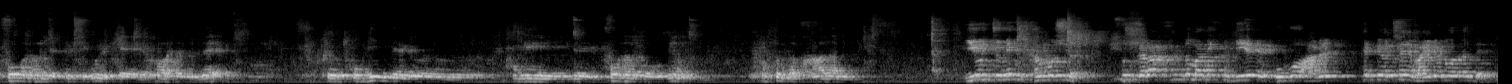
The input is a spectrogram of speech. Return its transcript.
구워서 이제 드시고 이렇게 하셨는데 그 고기 이제 그 고기 이제 구워서 먹으면 독성도 강하다는 이웃 주민 강모 씨는 손가락 한두 마디 크기의 보고 알을 햇볕에 말려놓았는데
